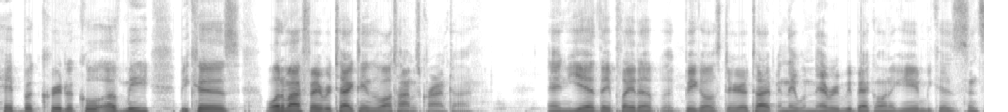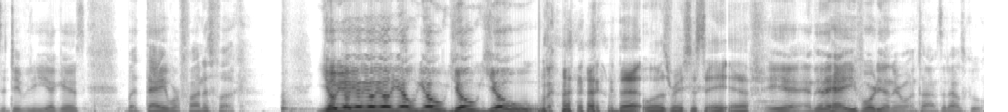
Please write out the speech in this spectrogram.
hypocritical of me because one of my favorite tag teams of all time is Cryme Tyme. And yeah, they played up a big old stereotype, and they will never be back on again because sensitivity, I guess. But they were fun as fuck. Yo yo yo yo yo yo yo yo yo. that was racist AF. Yeah, and then they had E40 on there one time, so that was cool.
